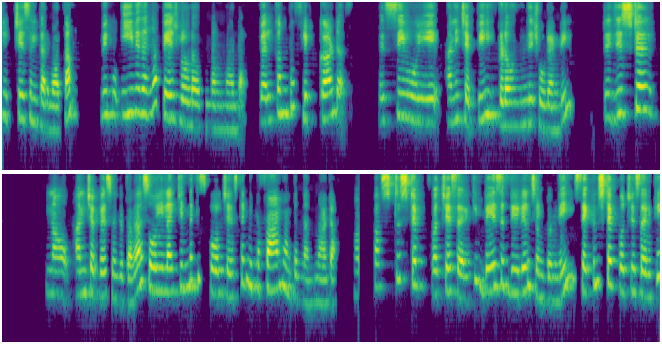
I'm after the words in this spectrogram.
క్లిక్ చేసిన తర్వాత మీకు ఈ విధంగా పేజ్ లోడ్ అవుతుంది అనమాట వెల్కమ్ టు ఫ్లిప్‌కార్ట్ ఎస్‌సిఓఏ అని చెప్పి ఇక్కడ ఉంది చూడండి. రిజిస్టర్ నౌ అని చెప్పేసి ఉంది కదా! సో ఇలా కిందకి స్క్రోల్ చేస్తే మీకు ఫామ్ ఉంటుందన్నమాట. ఫస్ట్ స్టెప్ వచ్చేసరికి బేసిక్ డీటెయిల్స్ ఉంటుంది. సెకండ్ స్టెప్ వచ్చేసరికి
